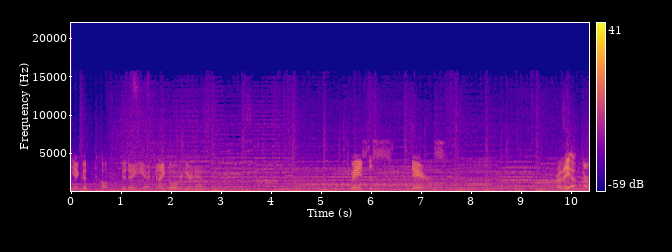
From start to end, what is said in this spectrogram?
Yeah, good call. Good idea. Can I go over here now? Which way is the stairs? Are they up? Are,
